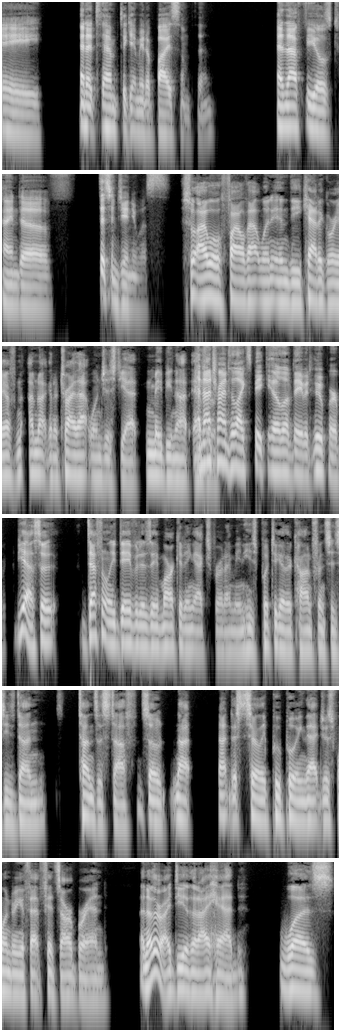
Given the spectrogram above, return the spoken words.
a an attempt to get me to buy something. And that feels kind of disingenuous. So I will file that one in the category of I'm not going to try that one just yet. Maybe not. Ever. And not trying to like speak ill of David Hooper. Yeah. So definitely David is a marketing expert. I mean, he's put together conferences, he's done tons of stuff. So not not necessarily poo-pooing that, just wondering if that fits our brand. Another idea that I had was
